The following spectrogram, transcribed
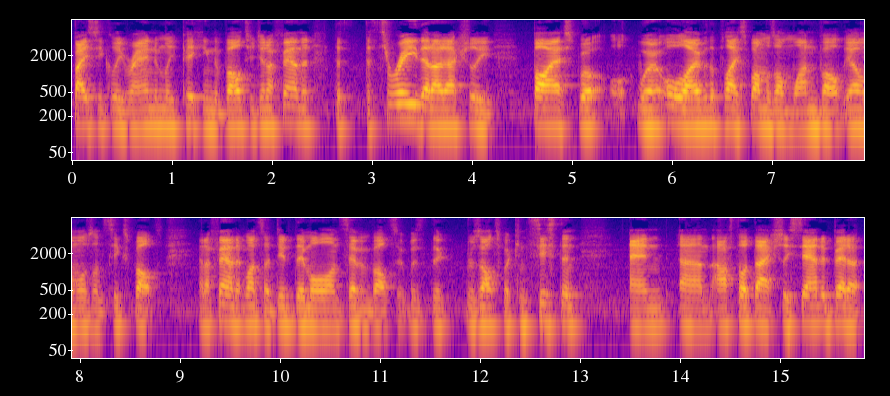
basically randomly picking the voltage. And I found that the, the three that I'd actually biased were, were all over the place. One was on 1 volt, the other one was on 6 volts. And I found that once I did them all on 7 volts, it was the results were consistent and um, I thought they actually sounded better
